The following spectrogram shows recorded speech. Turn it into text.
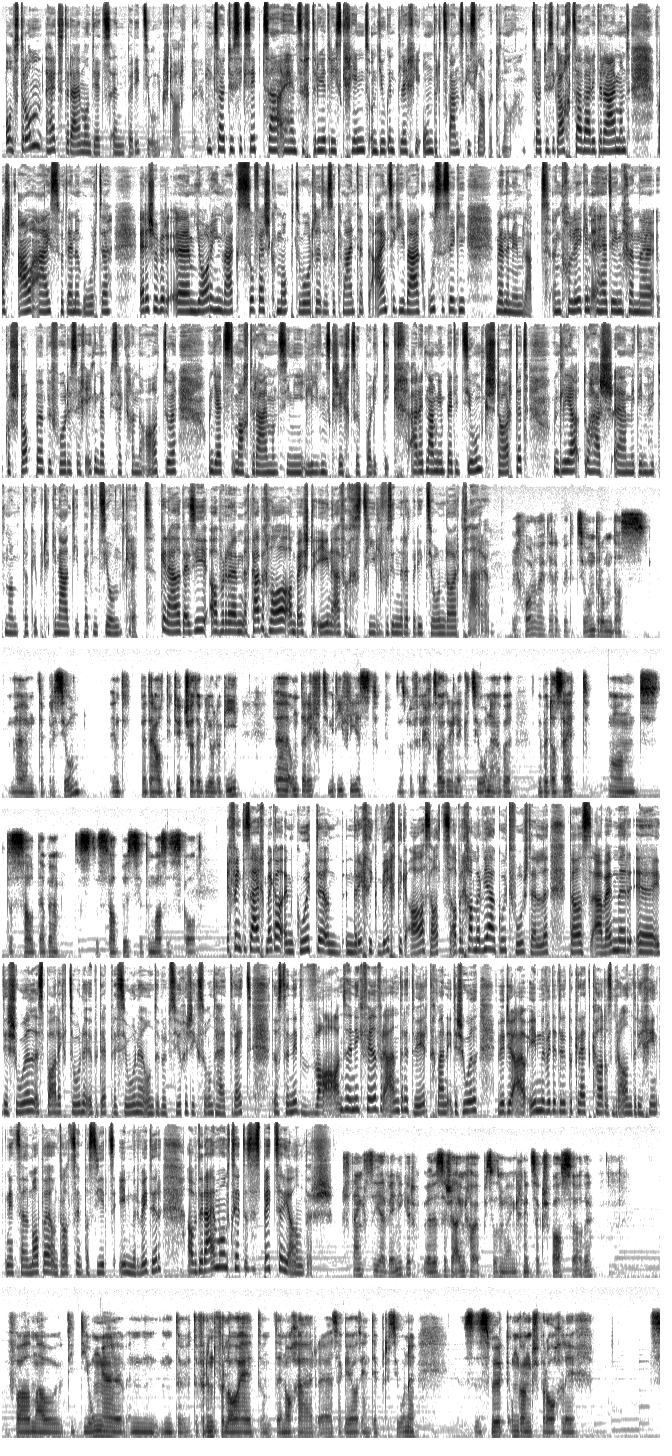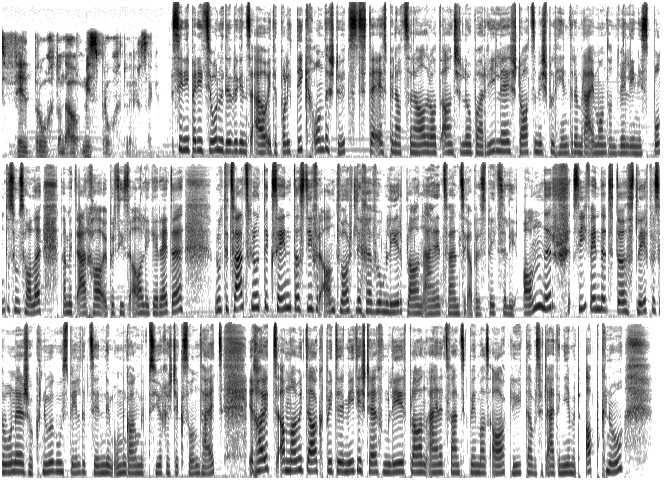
Und darum hat der Raimund jetzt eine Petition gestartet. Und 2017 haben sich 33 Kinder und Jugendliche unter 20 ins Leben genommen. 2018 wäre der Raimund fast auch eins von denen geworden. Er ist über ähm, Jahre hinweg so fest gemobbt worden, dass er gemeint hat, der einzige Weg raus sei, wenn er nicht mehr lebt. Eine Kollegin hat ihn können stoppen, bevor er sich irgendetwas hat können antun Und jetzt macht der Raimund seine Leidensgeschichte zur Politik. Er hat nämlich eine Petition gestartet und Lea, du hast äh, mit ihm heute noch Sonntag über genau die Petition geredet. Genau, Desi. Aber ähm, ich glaube, ich lasse am besten ihn einfach das Ziel von seiner Petition erklären. Ich fordere in dieser Petition darum, dass ähm, Depression, entweder halt in Deutsch oder Biologie, äh, Unterricht mit einfließt, dass man vielleicht zwei, drei Lektionen eben über das redet und dass es halt eben, dass, dass es halt wissen, um was es geht. Ich finde das eigentlich mega ein guter und ein richtig wichtiger Ansatz. Aber ich kann mir wie auch gut vorstellen, dass auch wenn man äh, in der Schule ein paar Lektionen über Depressionen und über psychische Gesundheit redet, dass dann nicht wahnsinnig viel verändert wird. Ich meine, in der Schule wird ja auch immer wieder darüber geredet, dass man andere Kinder nicht mobben soll und trotzdem passiert es immer wieder. Aber der Raimund sieht das ein bisschen anders. Ich denke eher weniger, weil es ist eigentlich auch etwas, was man eigentlich nicht so spassen oder? Vor allem auch die, die Jungen den, den Freund verloren hat und dann nachher äh, sagen, ja, sie haben Depressionen. Es, es wird umgangssprachlich viel gebraucht und auch missbraucht, würde ich sagen. Seine Petition wird übrigens auch in der Politik unterstützt. Der SP-Nationalrat Angelo Barile steht zum Beispiel hinter dem Raimond und will ihn ins Bundeshaus holen, damit er über sein Anliegen reden kann. Laut den 20 Minuten sehen, dass die Verantwortlichen vom Lehrplan 21 aber ein bisschen anders. Sie finden, dass die Lehrpersonen schon genug ausgebildet sind im Umgang mit psychischer Gesundheit. Ich habe heute am Nachmittag bei der Medienstelle vom Lehrplan 21 mehrmals angerufen, aber es hat leider niemand abgenommen.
